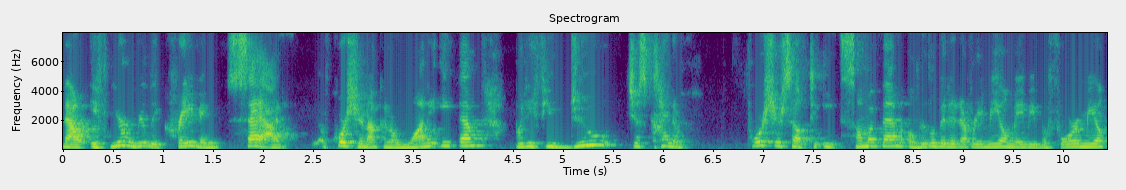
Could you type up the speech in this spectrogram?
Now, if you're really craving sad, of course, you're not going to want to eat them. But if you do just kind of force yourself to eat some of them a little bit at every meal, maybe before a meal.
